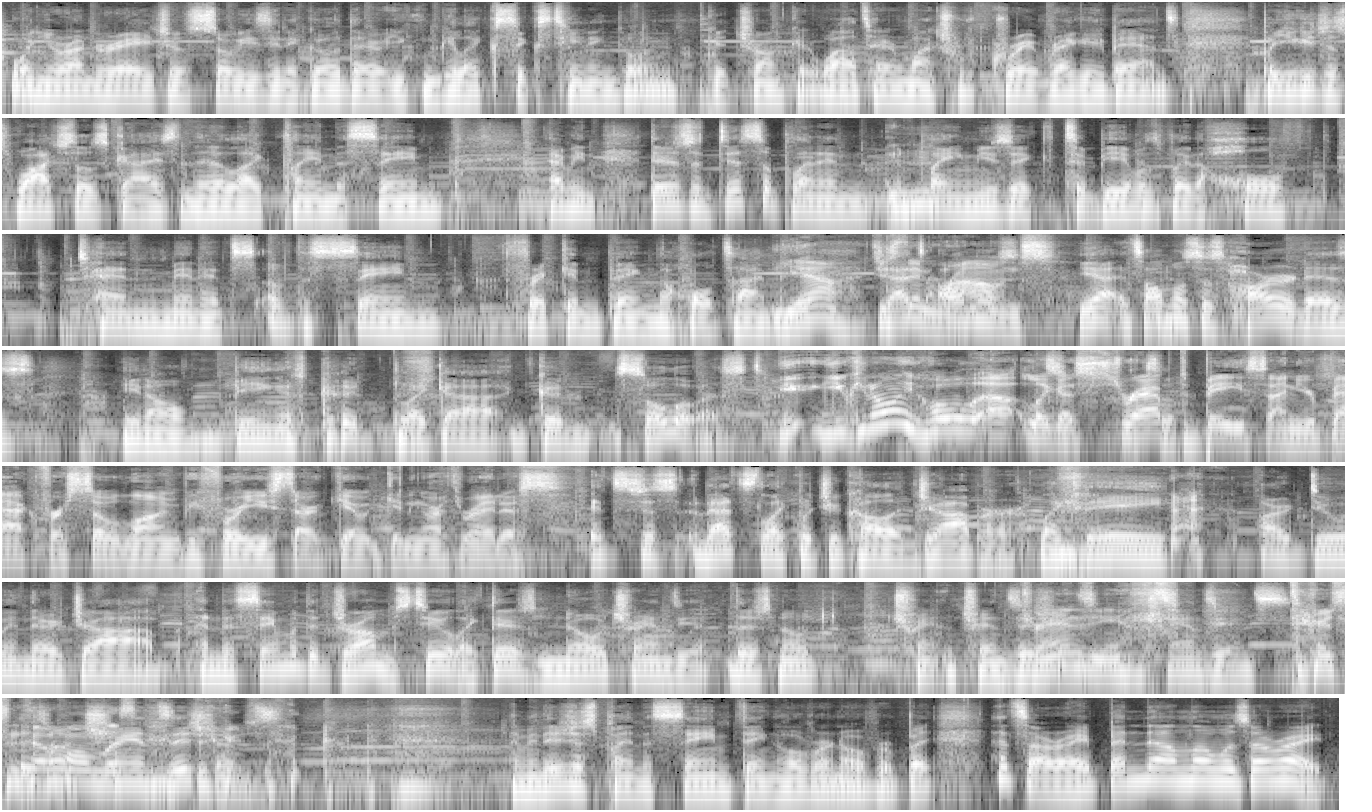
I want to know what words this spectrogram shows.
when you're underage. It was so easy to go there. You can be like 16 and go and get drunk at Wild Hare and watch great reggae bands. But you could just watch those guys, and they're like playing the same. I mean, there's a discipline in, Mm-hmm. playing music to be able to play the whole 10 minutes of the same freaking thing the whole time. Yeah, just in almost- rounds. Yeah, it's almost as hard as you know being a good like a good soloist. You, you can only hold uh, like a strapped a- bass on your back for so long before you start get, getting arthritis. It's just that's like what you call a jobber. Like they are doing their job, and the same with the drums too. Like there's no transient. There's no tra- transition. Transients. Transients. There's no homeless- transitions. I mean, they're just playing the same thing over and over, but that's all right. Bend Down Low was all right.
